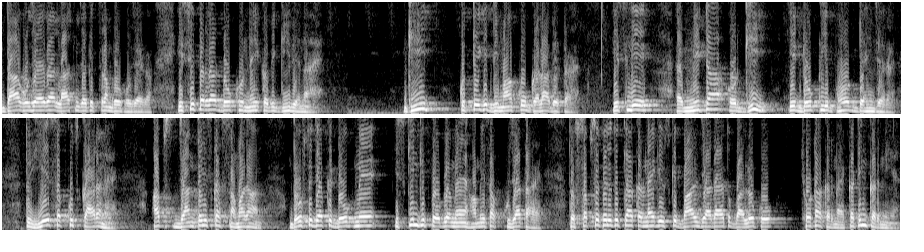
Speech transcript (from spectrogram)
दाग हो जाएगा लास्ट में जाके चरम रोग हो जाएगा। इसी प्रकार डॉग को नहीं, कभी घी देना है। घी कुत्ते के दिमाग को गला देता है। इसलिए मीठा और घी ये डॉग के लिए बहुत डेंजर है। तो ये सब कुछ कारण है। अब जानते हैं इसका समाधान। दोस्तों, यदि आपके डॉग में स्किन की प्रॉब्लम है, हमेशा खुजाता है तो सबसे पहले तो क्या करना है कि उसके बाल ज़्यादा है तो बालों को छोटा करना है कटिंग करनी है।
